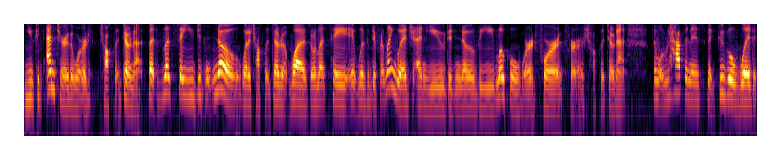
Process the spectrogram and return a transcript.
you can enter the word chocolate donut. But let's say you didn't know what a chocolate donut was, or let's say it was a different language and you didn't know the local word for, for a chocolate donut, then what would happen is that Google would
